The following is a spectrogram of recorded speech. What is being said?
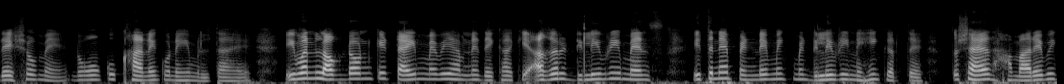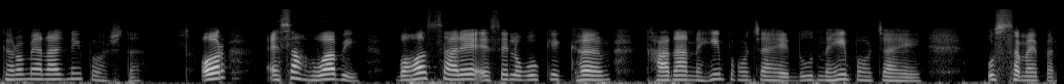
देशों में लोगों को खाने को नहीं मिलता है। इवन लॉकडाउन के टाइम में भी हमने देखा कि अगर डिलीवरी मैंस इतने पेंडेमिक में डिलीवरी नहीं करते तो शायद हमारे भी घरों में अनाज नहीं पहुँचता। और ऐसा हुआ भी। बहुत सारे ऐसे लोगों के घर खाना नहीं पहुँचा है, दूध नहीं पहुँचा है उस समय पर,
